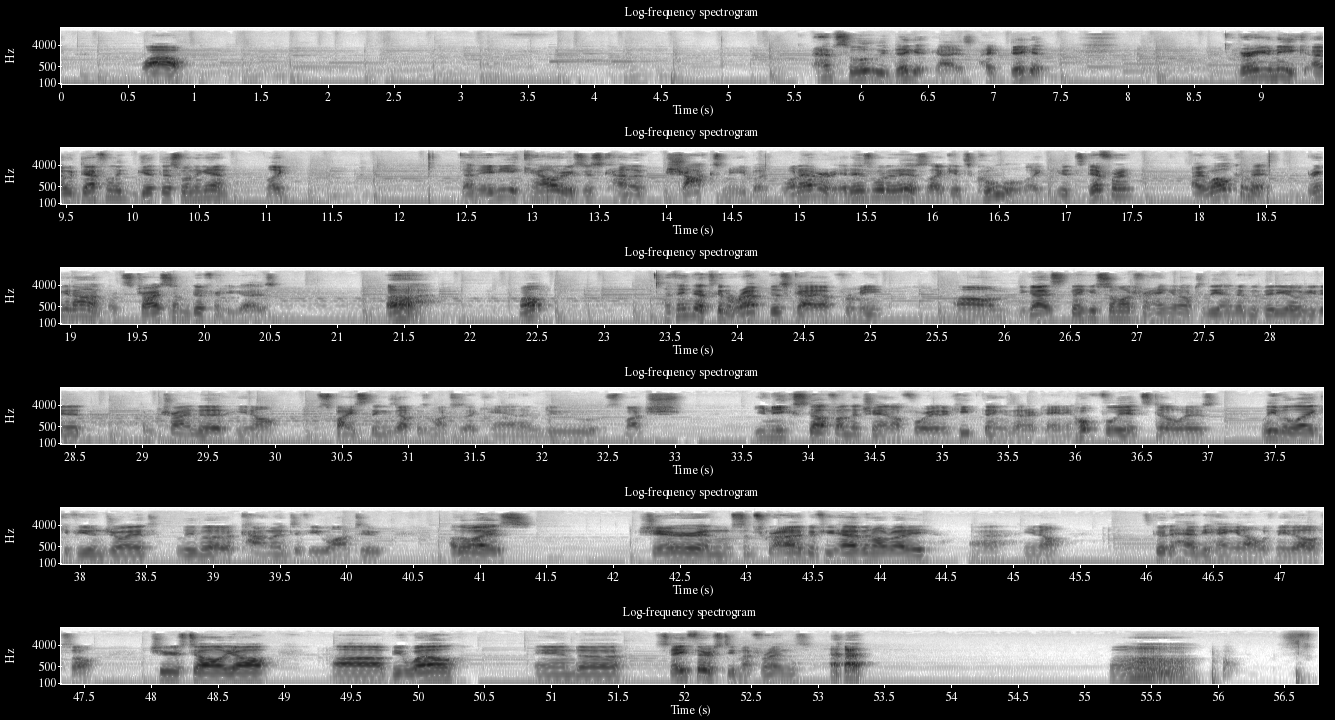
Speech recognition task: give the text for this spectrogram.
Wow. Absolutely dig it, guys. I dig it. Very unique. I would definitely get this one again. Like, that 88 calories just kind of shocks me, but whatever. It is what it is. Like, it's cool. Like, it's different. I welcome it. Bring it on. Let's try something different, you guys. Ugh. Well, I think that's going to wrap this guy up for me. Um, you guys, thank you so much for hanging out to the end of the video if you did. I'm trying to, you know, spice things up as much as I can and do as much unique stuff on the channel for you to keep things entertaining. Hopefully it still is. Leave a like if you enjoy it. Leave a comment if you want to. Otherwise, share and subscribe if you haven't already. Uh, you know, it's good to have you hanging out with me though. So, cheers to all y'all. Uh, be well and uh, stay thirsty, my friends. mm.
